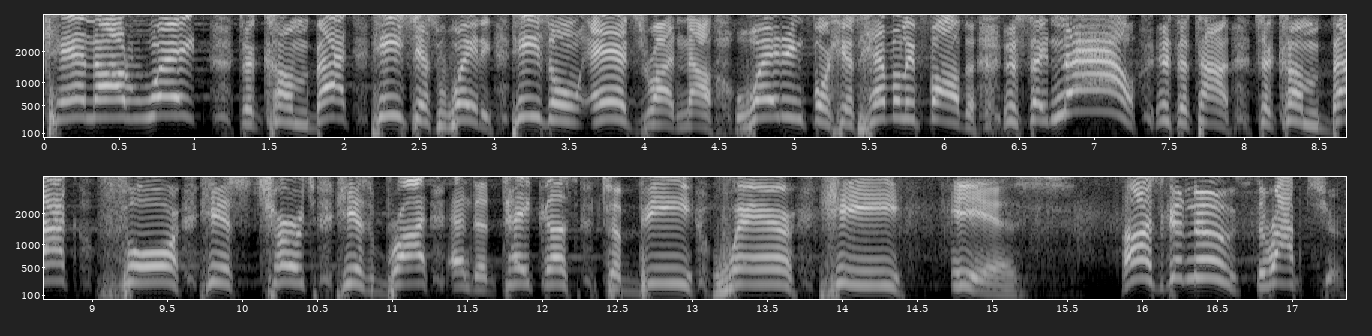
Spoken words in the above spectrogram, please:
cannot wait to come back? He's just waiting. He's on edge right now, waiting for his heavenly Father to say, Now is the time to come back for his church, his bride, and to take us to be where he is. Oh, it's good news, the rapture.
